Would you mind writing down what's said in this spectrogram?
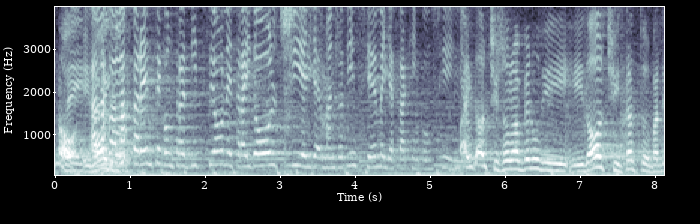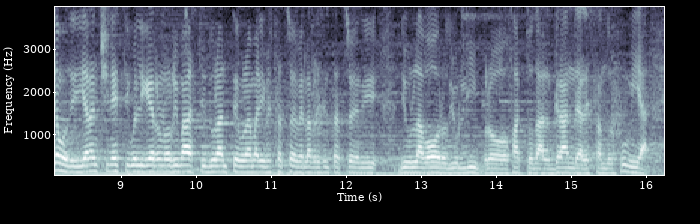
No, Lei- Alla- modi- all'apparente contraddizione tra i dolci e gli mangiati insieme e gli attacchi in consiglio. Ma i dolci sono avvenuti, i dolci, intanto parliamo degli arancinetti, quelli che erano rimasti durante una manifestazione per la presentazione di, di un lavoro, di un libro fatto dal grande Alessandro Fumia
